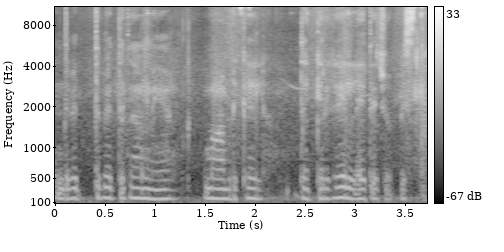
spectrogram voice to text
ఎంత పెద్ద పెద్దగా ఉన్నాయో. మామిడికాయలు దగ్గరగా వెళ్ళి అయితే చూపిస్తా.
